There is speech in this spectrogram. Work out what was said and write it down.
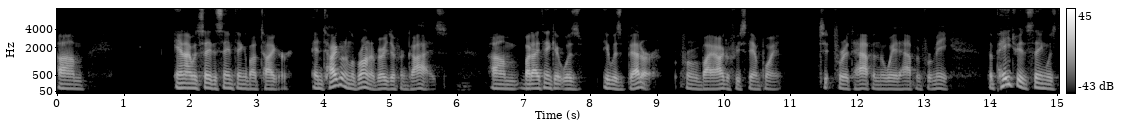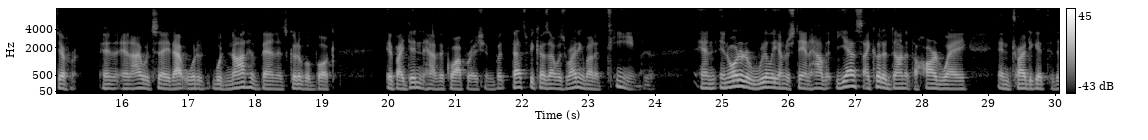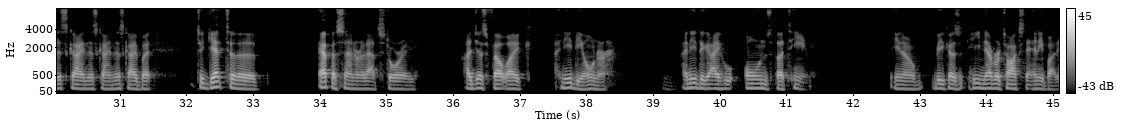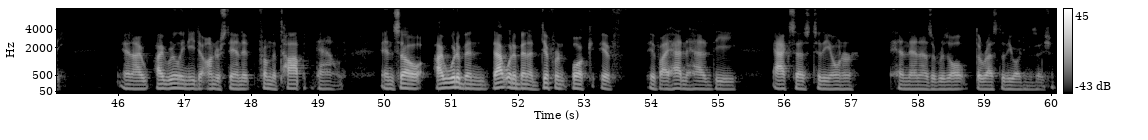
Um, and I would say the same thing about Tiger. And Tiger and LeBron are very different guys. Um, but I think it was it was better from a biography standpoint to, for it to happen the way it happened for me. The Patriots thing was different, and and I would say that would would not have been as good of a book if I didn't have the cooperation. But that's because I was writing about a team, and in order to really understand how that, yes, I could have done it the hard way, and tried to get to this guy and this guy and this guy, but to get to the epicenter of that story, I just felt like I need the owner. I need the guy who owns the team. You know, because he never talks to anybody. And I, I really need to understand it from the top down. And so I would have been that would have been a different book if if I hadn't had the access to the owner and then as a result the rest of the organization.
